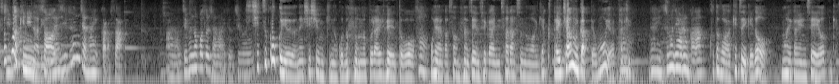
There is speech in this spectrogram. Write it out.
そこは気になるよね。そう自分じゃないからさあの自分のことじゃないと自分。しつこく言うよね思春期の子供のプライベートを親がそんな全世界にさらすのは虐待ちゃうんかって思うよやっぱり、うん。いつまでやるんかな、言葉がきついけどもういい加減にせえよ虐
